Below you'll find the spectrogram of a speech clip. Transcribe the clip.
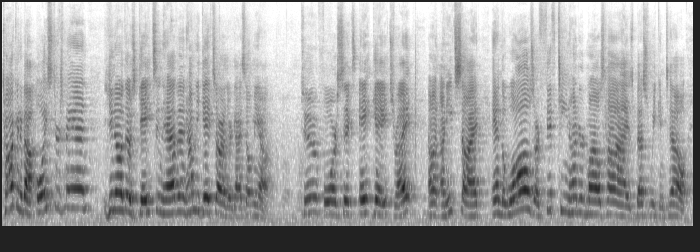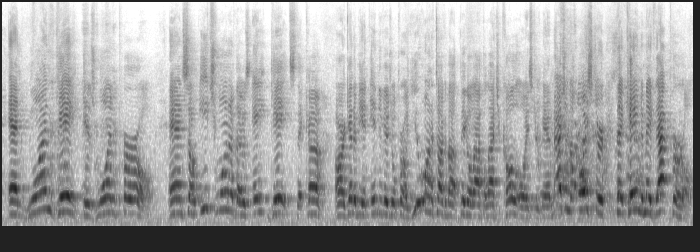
talking about oysters, man? You know those gates in heaven? How many gates are there, guys? Help me out. Two, four, six, eight gates, right? On, on each side. And the walls are 1,500 miles high, as best we can tell. And one gate is one pearl. And so each one of those eight gates that come are going to be an individual pearl. You want to talk about big old Apalachicola oysters, man. Imagine the oyster that came to make that pearl.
